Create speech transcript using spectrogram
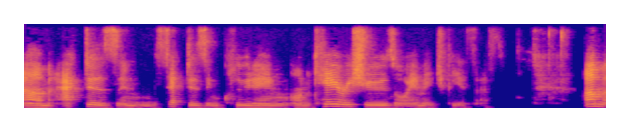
um, actors and sectors, including on care issues or MHPSS. Um,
